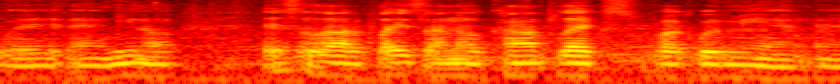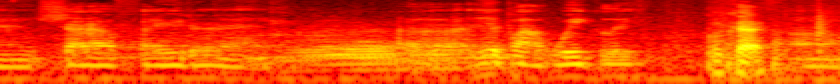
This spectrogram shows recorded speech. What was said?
with and you know, it's a lot of places I know Complex fuck with me and, and shout out Fader and uh Hip Hop Weekly. Okay. um,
